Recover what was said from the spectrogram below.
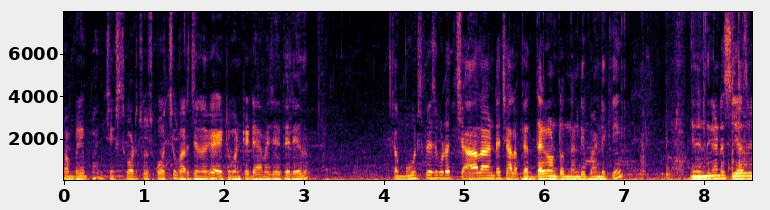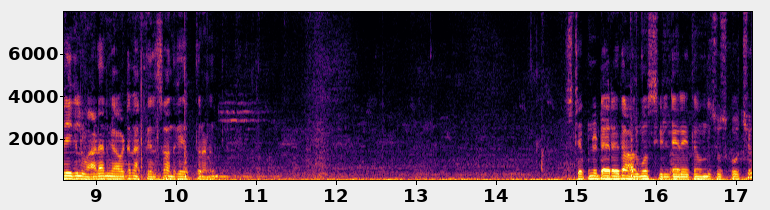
కంపెనీ పంచింగ్స్ కూడా చూసుకోవచ్చు. ఒరిజినల్గా ఎటువంటి డ్యామేజ్ అయితే లేదు. ఇంకా బూట్ స్పేస్ కూడా చాలా అంటే చాలా పెద్దగా ఉంటుందండి ఈ బండికి. నేను ఎందుకంటే సిఎస్ వెహికల్ వాడాను కాబట్టి నాకు తెలుసు అందుకే చెప్తున్నాను. స్టెప్ని టైర్ అయితే ఆల్మోస్ట్ సీల్ టైర్ అయితే ఉంది చూసుకోవచ్చు.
